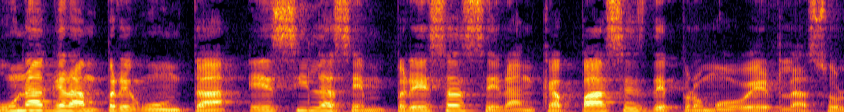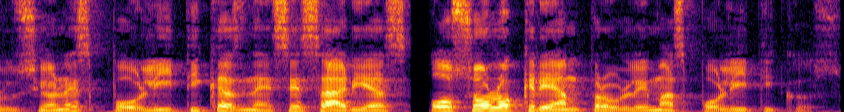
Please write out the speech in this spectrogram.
una gran pregunta es si las empresas serán capaces de promover las soluciones políticas necesarias o solo crean problemas políticos.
